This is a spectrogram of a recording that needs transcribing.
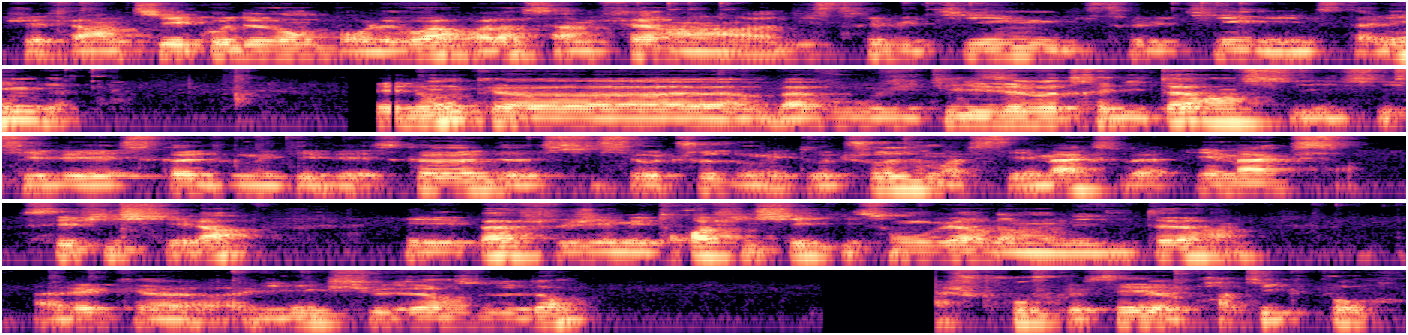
Je vais faire un petit écho devant pour le voir. Voilà, ça va me faire un distributing, distributing et installing. Et donc, euh, bah, vous utilisez votre éditeur. Hein. Si, c'est VS Code, vous mettez VS Code. Si c'est autre chose, vous mettez autre chose. Moi, c'est Emacs. Bah, Emacs, ces fichiers-là. Et paf, j'ai mes trois fichiers qui sont ouverts dans mon éditeur avec euh, Linux Users dedans. Je trouve que c'est euh, pratique pour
